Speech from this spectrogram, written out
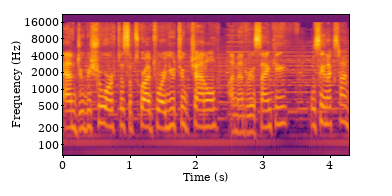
and do be sure to subscribe to our YouTube channel. I'm Andrea Sanke. We'll see you next time.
